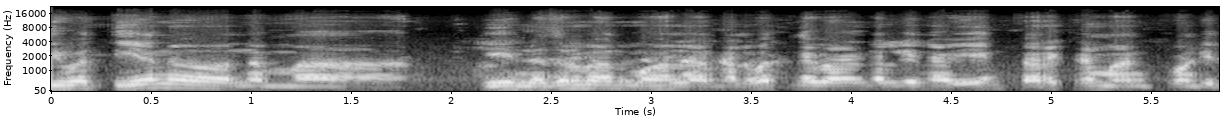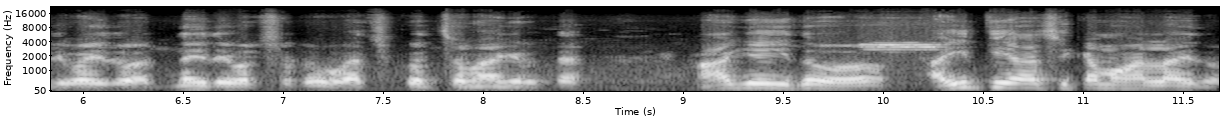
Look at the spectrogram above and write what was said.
ಇವತ್ತೇನು ನಮ್ಮ ಈ ನಜರ್ಬಾದ್ ಮೊಹಲ್ಲ ನಲವತ್ತನೇ ವಾರ್ಡ್ನಲ್ಲಿ ನಾವು ಏನ್ ಕಾರ್ಯಕ್ರಮ ಅನ್ಕೊಂಡಿದೀವೋ, ಇದು ಹದಿನೈದು ವರ್ಷದ ವಾರ್ಷಿಕೋತ್ಸವ ಆಗಿರುತ್ತೆ. ಹಾಗೆ ಇದು ಐತಿಹಾಸಿಕ ಮೊಹಲ್ಲ ಇದು.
